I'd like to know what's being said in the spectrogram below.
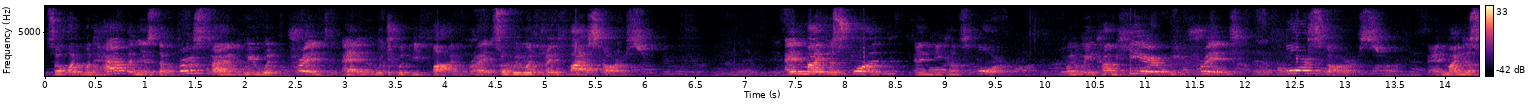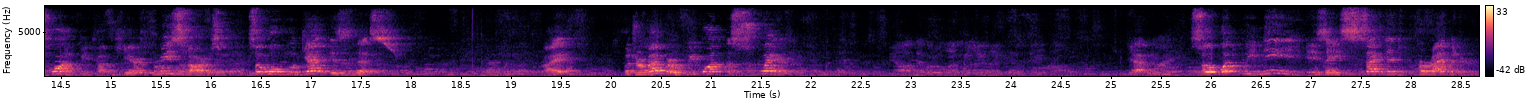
So what would happen is the first time we would print n, which would be 5, right? So we would print 5 stars. n minus 1, n becomes 4. When we come here, we print 4 stars. and minus 1, we come here, 3 stars. So what we'll get is this. Right? But remember, we want a square. Yeah. So what we need is a second parameter.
